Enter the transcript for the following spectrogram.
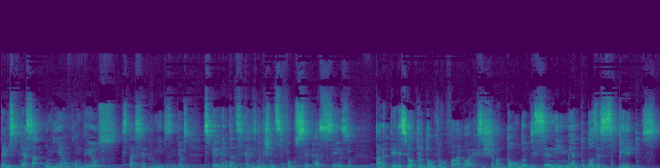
temos que ter essa união com Deus, estar sempre unidos em Deus, experimentando esse carisma, deixando esse fogo sempre aceso para ter esse outro dom que eu vou falar agora, que se chama dom do discernimento dos espíritos.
